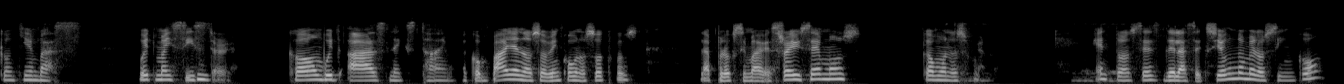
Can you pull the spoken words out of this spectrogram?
¿Con quién vas? With my sister. Come with us next time. Acompáñanos o ven con nosotros la próxima vez. Revisemos cómo nos fue. Entonces, de la sección número 5,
